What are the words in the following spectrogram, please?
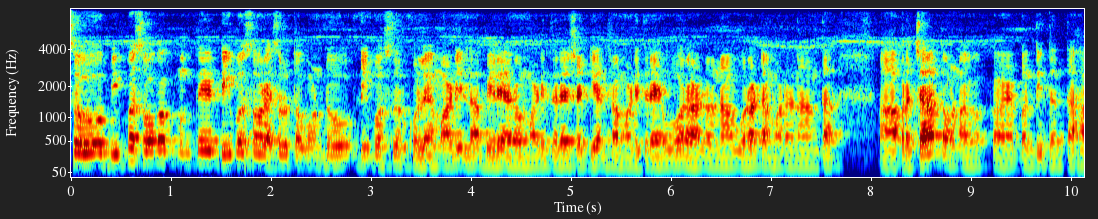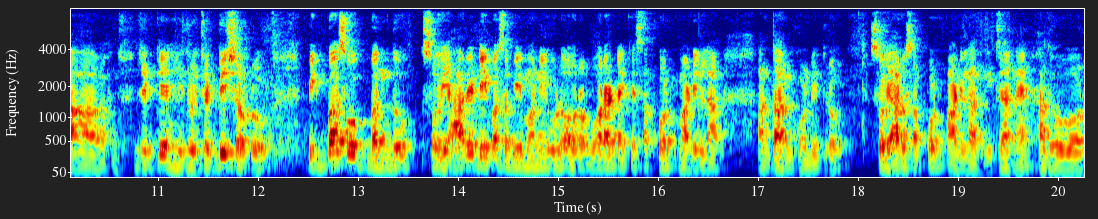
ಸೊ ಬಿಗ್ ಬಾಸ್ ಹೋಗೋಕ್ಕೆ ಮುಂದೆ ಡಿ ಬಾಸ್ ಅವ್ರ ಹೆಸರು ತಗೊಂಡು, ಡಿ ಬಾಸ್ ಅವ್ರು ಕೊಲೆ ಮಾಡಿಲ್ಲ, ಬೇರೆ ಯಾರೋ ಮಾಡಿದ್ದಾರೆ, ಷಡ್ಯಂತ್ರ ಮಾಡಿದರೆ ಹೋರಾಡೋಣ, ಹೋರಾಟ ಮಾಡೋಣ ಅಂತ ಪ್ರಚಾರ ತಗೊಂಡೋಗಕ್ಕೆ ಬಂದಿದ್ದಂತಹ ಜಗ್ಗೆ, ಇದು ಜಗದೀಶ್ ಅವರು. ಬಿಗ್ ಬಾಸ್ ಹೋಗಿ ಬಂದು ಸೊ ಯಾರೇ ಡಿ ಬಾಸ್ ಅಭಿಮಾನಿಗಳು ಅವರ ಹೋರಾಟಕ್ಕೆ ಸಪೋರ್ಟ್ ಮಾಡಿಲ್ಲ ಅಂತ ಅಂದ್ಕೊಂಡಿದ್ರು ಸೊ ಯಾರೂ ಸಪೋರ್ಟ್ ಮಾಡಿಲ್ಲ ಅದು ನಿಜಾನೇ. ಅದು ಅವ್ರ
